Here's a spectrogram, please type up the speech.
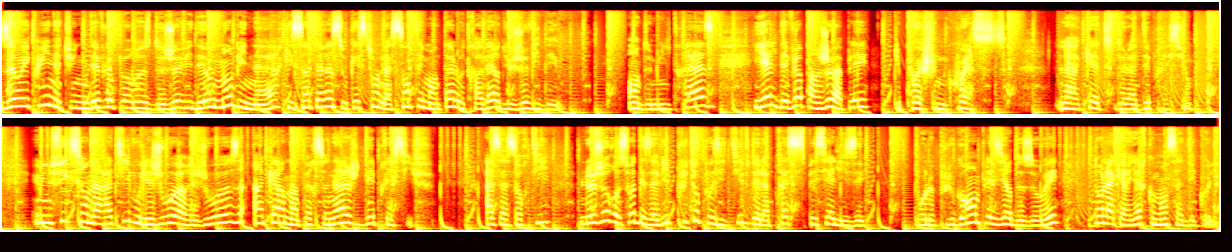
Zoe Queen est une développeuse de jeux vidéo non binaire qui s'intéresse aux questions de la santé mentale au travers du jeu vidéo. En 2013, elle développe un jeu appelé Depression Quest, la quête de la dépression. Une fiction narrative où les joueurs et joueuses incarnent un personnage dépressif. À sa sortie, le jeu reçoit des avis plutôt positifs de la presse spécialisée, pour le plus grand plaisir de Zoé, dont la carrière commence à décoller.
